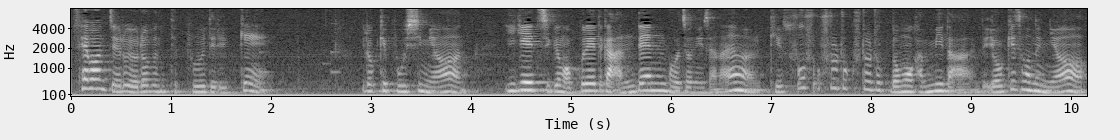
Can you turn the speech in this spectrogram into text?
세 번째로 여러분한테 보여드릴 게 이렇게 보시면 이게 지금 업그레이드가 안 된 버전이잖아요. 이렇게 후루룩 후루룩 넘어갑니다. 근데 여기서는요.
